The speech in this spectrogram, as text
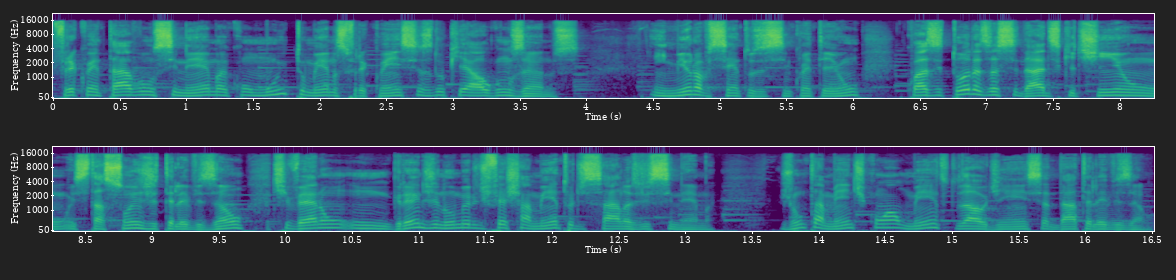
frequentavam o cinema com muito menos frequências do que há alguns anos. Em 1951, quase todas as cidades que tinham estações de televisão tiveram um grande número de fechamento de salas de cinema, juntamente com o aumento da audiência da televisão.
